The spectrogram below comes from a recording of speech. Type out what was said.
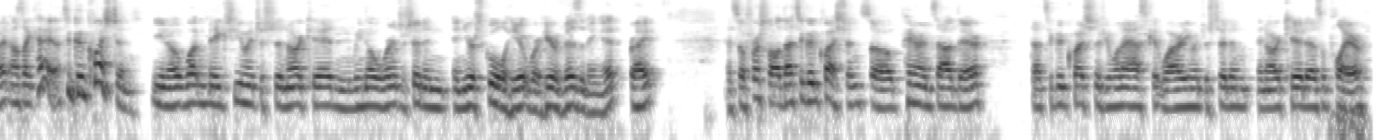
Right? And I was like, hey, that's a good question. You know, what makes you interested in our kid? And we know we're interested in, in your school here. We're here visiting it, right? And so, first of all, that's a good question. So, parents out there, that's a good question if you want to ask it. Why are you interested in, in our kid as a player?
